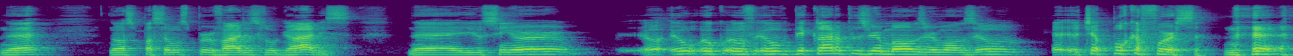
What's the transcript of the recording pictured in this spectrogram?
né, nós passamos por vários lugares, né, e o Senhor, eu, eu, eu, eu, eu declaro para os irmãos, irmãos, eu, eu tinha pouca força, né,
